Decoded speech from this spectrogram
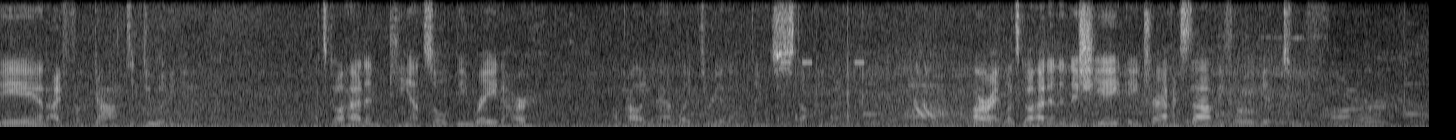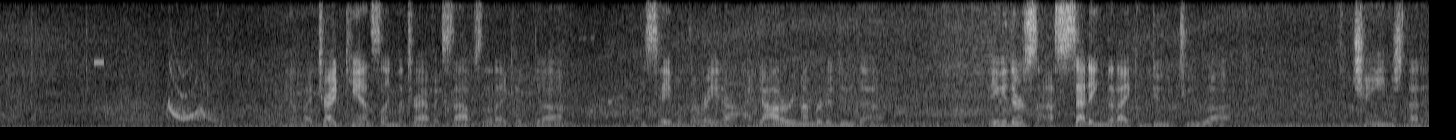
And I forgot to do it again. Let's go ahead and cancel the radar. I'm probably going to have like three of them things stuck in there. All right, let's go ahead and initiate a traffic stop before we get too far. Yep, I tried canceling the traffic stop so that I could uh, disable the radar. I gotta remember to do that. Maybe there's a setting that I can do to, uh, to change that it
